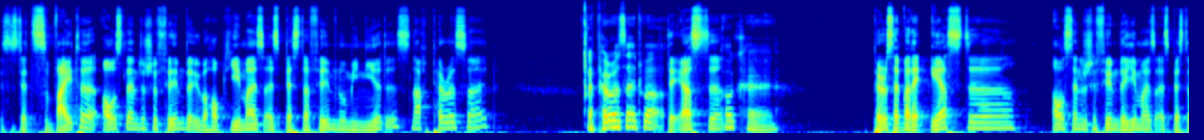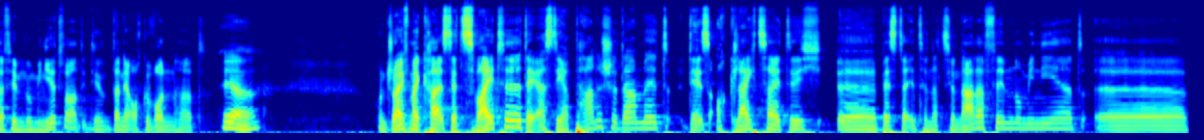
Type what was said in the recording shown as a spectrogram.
es ist der zweite ausländische Film, der überhaupt jemals als bester Film nominiert ist nach Parasite. A Parasite war. Der erste Okay. Parasite war der erste ausländische Film, der jemals als bester Film nominiert war und den dann ja auch gewonnen hat. Ja. Und Drive My Car ist der zweite, der erste japanische damit. Der ist auch gleichzeitig äh, bester internationaler Film nominiert. Äh,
